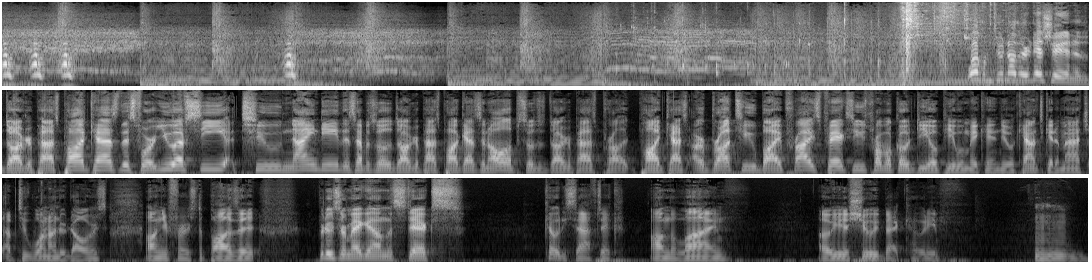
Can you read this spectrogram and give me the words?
Welcome to another edition of the Dog Or Pass Podcast. This for UFC 290. This episode of the Dog Or Pass Podcast and all episodes of the Dog Or Pass Pro- Podcast are brought to you by Prize Picks. Use promo code DOP when making a new account to get a match up to $100 on your first deposit. Producer Megan on the sticks. Cody Saftic on the line. Oh, you a shoey bet, Cody. Mm-hmm.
